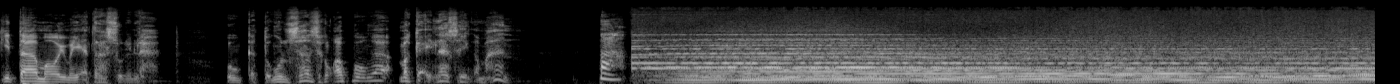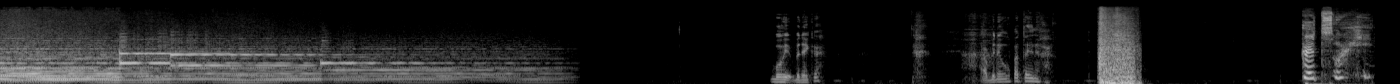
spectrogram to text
Kita mao'y may atraso nila. O katungod sa sa kong apo nga makaila sa iyong amahan. Pa, Buhi ba ka? Abi na ko patay na ka. Kurt, sorry.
